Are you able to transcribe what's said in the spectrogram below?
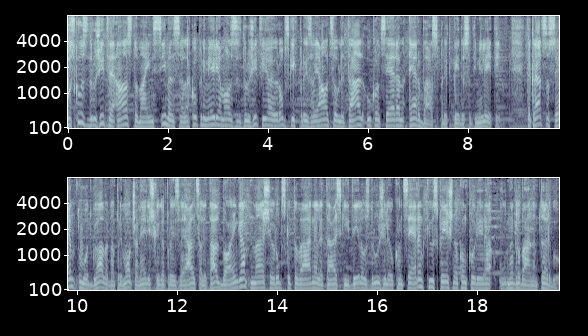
Poskus združitve Alstoma in Siemensa lahko primerjamo z združitvijo evropskih proizvajalcev letal v koncern Airbus pred 50 leti. Takrat so se v odgovor na premoč ameriškega proizvajalca letal Boeinga naše evropske tovarne letalskih delov združile v koncern, ki uspešno konkurira na globalnem trgu.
